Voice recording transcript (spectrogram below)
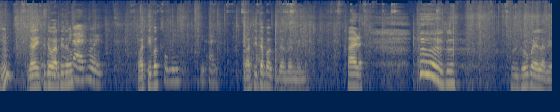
जरा इथे तर वरती तर वरती बघ. हो वरती तर बघ जर दोन मिनिटं. काढ. झोप यायला लागेल.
